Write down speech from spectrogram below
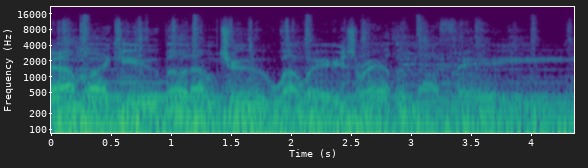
I'm like you, but I'm true. I wear his wrath in my face.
